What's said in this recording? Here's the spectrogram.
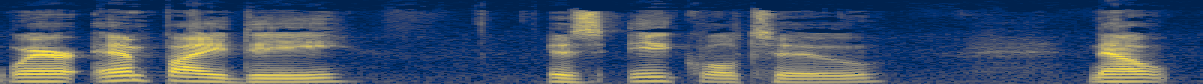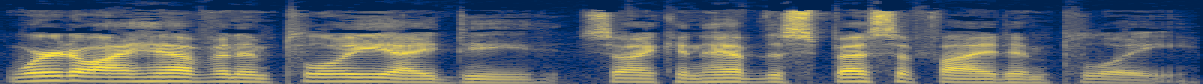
where empid is equal to now where do I have an employee ID so I can have the specified employee?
